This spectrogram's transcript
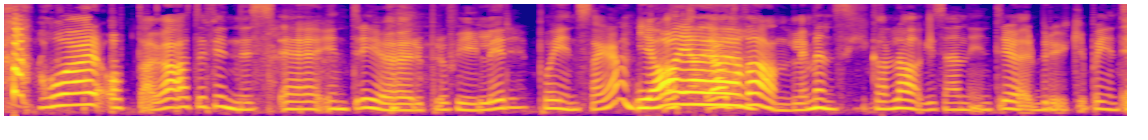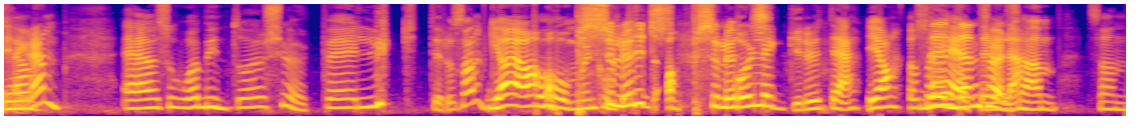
Hun har oppdaga at det finnes eh, interiørprofiler på Instagram. Ja, at, ja, ja, ja. at vanlige mennesker kan lage seg en interiørbruker på Instagram. Eh, så hun har begynt å kjøpe lykter og sånn. Ja, ja, På Home and absolutt. Cottage. absolutt. Og legger ut det. ja, Og så det, heter den det sånn, sånn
